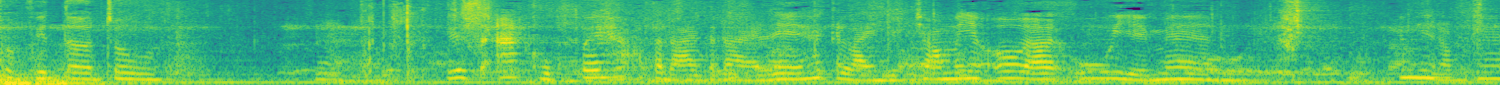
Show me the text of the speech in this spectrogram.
ជប់ filter ចូលវាស្អាតគ្រប់ពេលហាក់ដដែលដដែលលេហើយកន្លែងវាចំវិញអូយឲ្យអ៊ូយយីមែនខ្ញុំមានអារម្មណ៍ថា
